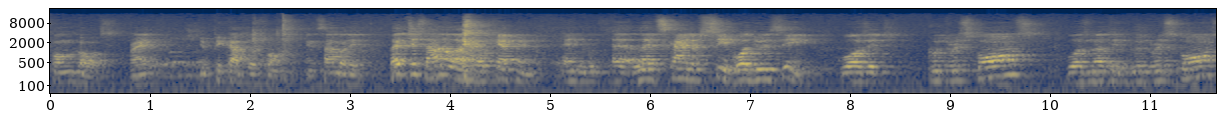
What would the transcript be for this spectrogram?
Phone calls, right? You pick up the phone and somebody, let's just analyze what happened and uh, let's kind of see what do you think? Was it good response? Was not a good response?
